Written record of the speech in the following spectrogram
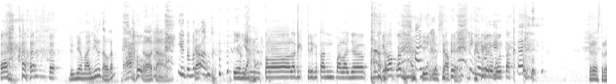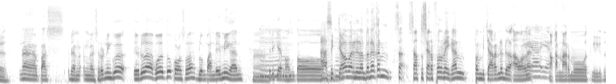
Dunia manji lu tahu kan? Tahu. Oh, tahu. YouTuber Ya, bang. yang Ya. kalau lagi keringetan palanya mengkilap kan Diusap ya. kira botak. Terus terus. Nah pas udah nggak- seru nih gue, ya udahlah gue tuh kalau salah belum pandemi kan, jadi kayak nonton. Asik coba pada nontonnya kan sa- satu server nih kan pembicaraannya udah awalnya Iya, iya. makan marmut gitu-gitu.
